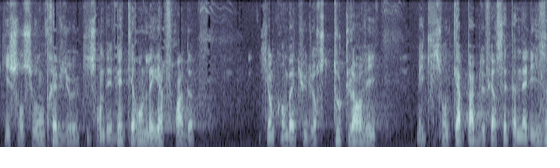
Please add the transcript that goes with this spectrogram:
qui sont souvent très vieux, qui sont des vétérans de la guerre froide, qui ont combattu toute leur vie, mais qui sont capables de faire cette analyse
